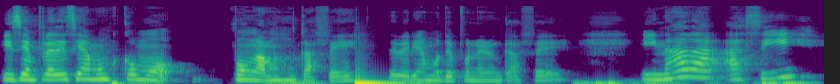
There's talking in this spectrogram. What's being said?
y siempre decíamos como, pongamos un café, deberíamos de poner un café. Y nada, así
